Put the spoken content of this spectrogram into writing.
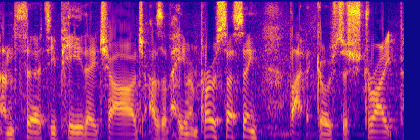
uh, and 30p they charge as a payment processing, that goes to Stripe.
